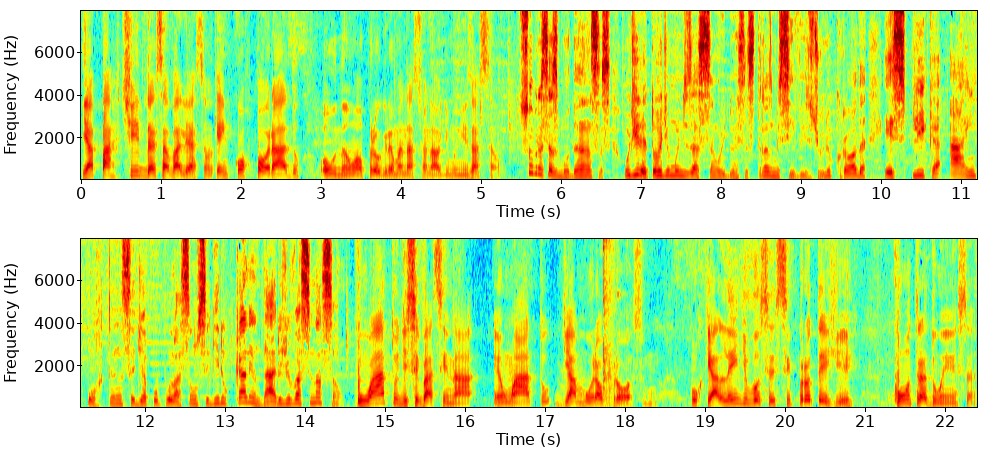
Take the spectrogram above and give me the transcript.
e a partir dessa avaliação que é incorporado ou não ao Programa Nacional de Imunização. Sobre essas mudanças, o diretor de Imunização e Doenças Transmissíveis, Júlio Croda, explica a importância de a população seguir o calendário de vacinação. O ato de se vacinar é um ato de amor ao próximo, porque além de você se proteger contra a doença,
